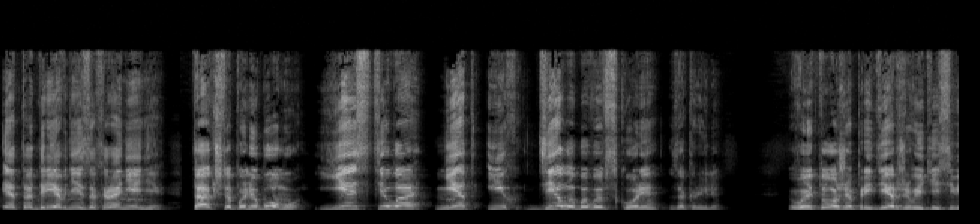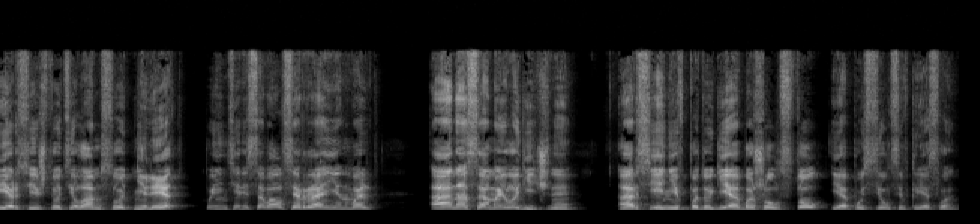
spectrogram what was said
это древние захоронения. Так что, по-любому, есть тела, нет их, дело бы вы вскоре закрыли. Вы тоже придерживаетесь версии, что телам сотни лет? Поинтересовался Райенвальд. А она самая логичная. Арсений по дуге обошел стол и опустился в кресло.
